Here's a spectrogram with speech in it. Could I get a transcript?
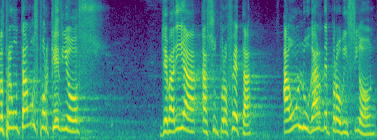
Nos preguntamos por qué Dios llevaría a su profeta a un lugar de provisión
